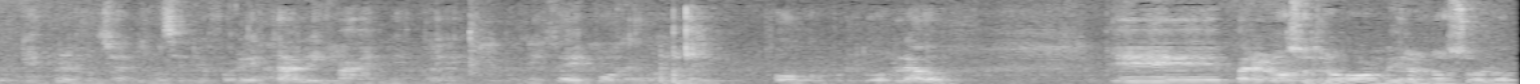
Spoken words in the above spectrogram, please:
lo que es prevención de incendios forestales y más en, en esta época donde hay foco por todos lados, eh, para nosotros bomberos no solo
